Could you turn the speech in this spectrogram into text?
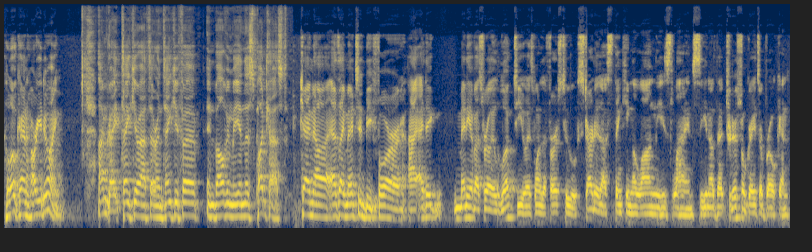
Hello, Ken. How are you doing? I'm great. Thank you, Arthur. And thank you for involving me in this podcast. Ken, uh, as I mentioned before, I, I, think many of us really look to you as one of the first who started us thinking along these lines. You know, that traditional grades are broken.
